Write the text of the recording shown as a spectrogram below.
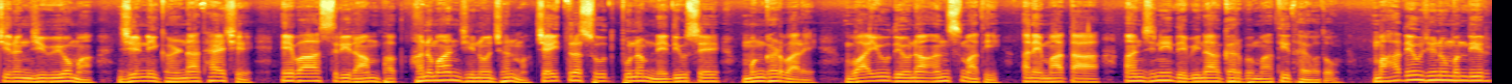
ચિરંજીવીઓમાં જેની ગણના થાય છે, એવા શ્રી રામ ભક્ત હનુમાનજીનો જન્મ ચૈત્ર સુદ પૂનમને દિવસે મંગળવારે વાયુદેવના અંશમાંથી અને માતા અંજની દેવીના ગર્ભમાંથી થયો હતો. મહાદેવજીનું મંદિર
